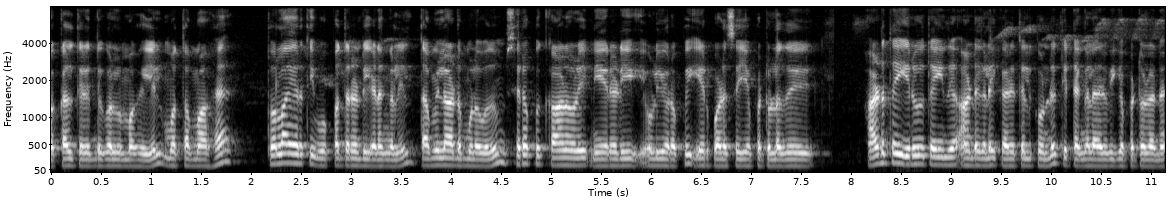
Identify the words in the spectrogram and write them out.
மக்கள் தெரிந்து கொள்ளும் வகையில் மொத்தமாக தொள்ளாயிரத்தி முப்பத்தி ரெண்டு இடங்களில் தமிழ்நாடு முழுவதும் சிறப்பு காணொலி நேரடி ஒளிபரப்பு ஏற்பாடு செய்யப்பட்டுள்ளது. அடுத்த இருபத்தைந்து ஆண்டுகளை கருத்தில் கொண்டு திட்டங்கள் அறிவிக்கப்பட்டுள்ளன.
